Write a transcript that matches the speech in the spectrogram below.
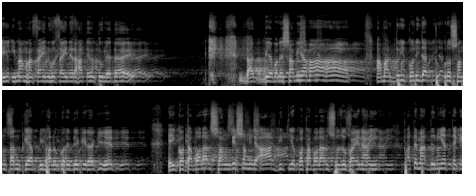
এই ইমাম হাসাইন হুসাইনের হাতেও তুলে দেয়। ডাক দিয়ে বলে, স্বামী আমার আমার দুই কলিজার টুকরো সন্তানকে আপনি ভালো করে দেখে রাখিয়েন। এই কথা বলার সঙ্গে সঙ্গে আর দ্বিতীয় কথা বলার সুযোগ হয় নাই। ফাতেমা দুনিয়ার থেকে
